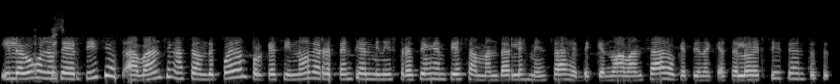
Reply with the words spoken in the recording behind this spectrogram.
Y luego ah, con los pues ejercicios, avancen hasta donde puedan, porque si no, de repente administración empieza a mandarles mensajes de que no ha avanzado, que tiene que hacer los ejercicios, entonces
